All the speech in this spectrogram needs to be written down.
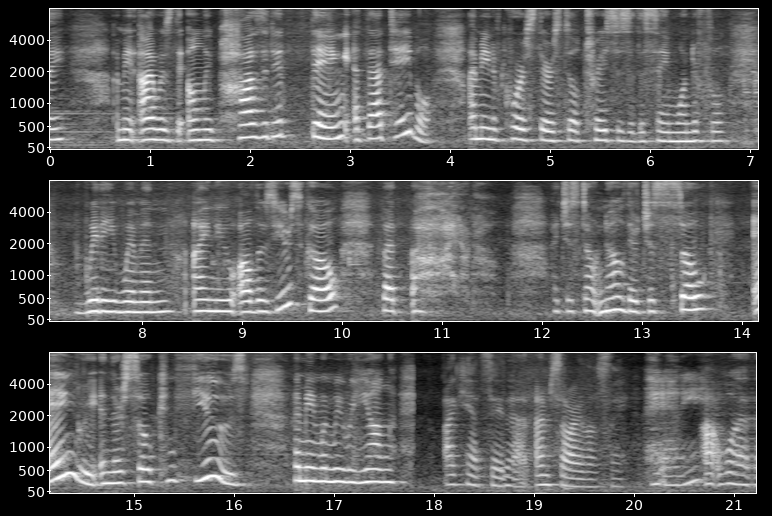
Leslie. I mean, I was the only positive thing at that table. I mean, of course, there are still traces of the same wonderful, witty women I knew all those years ago, but oh, I don't know. I just don't know. They're just so angry and they're so confused. I mean, when we were young, I can't say that. I'm sorry, Leslie. Annie? Uh, what?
